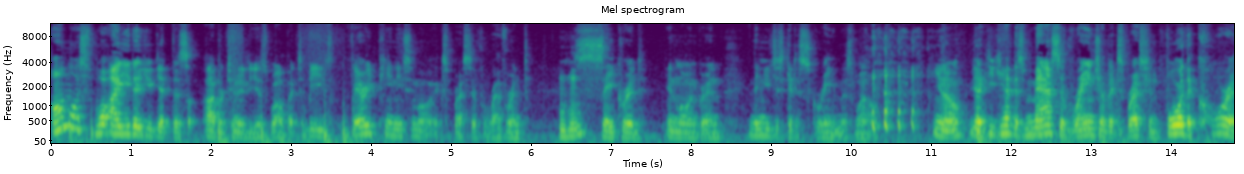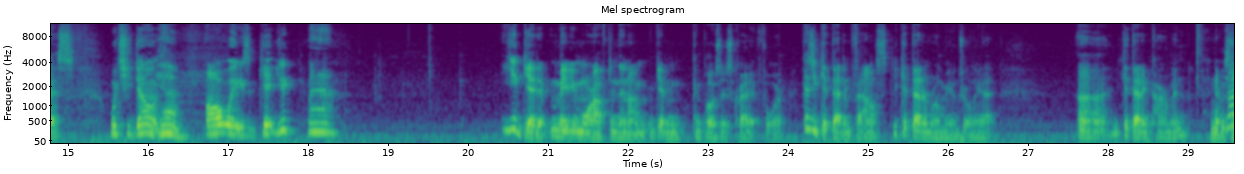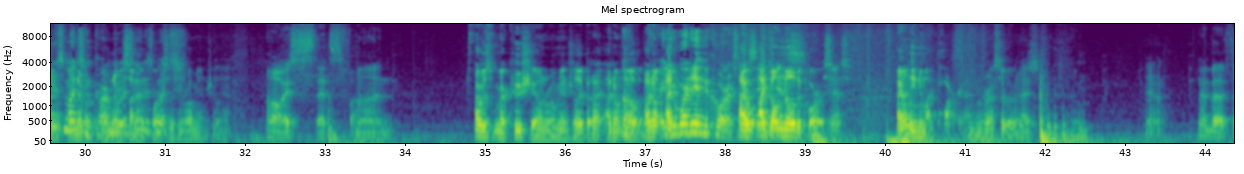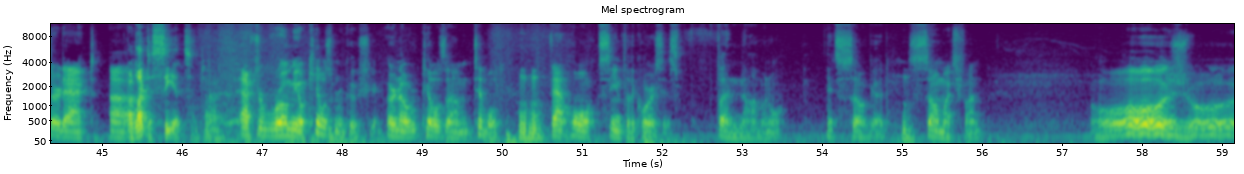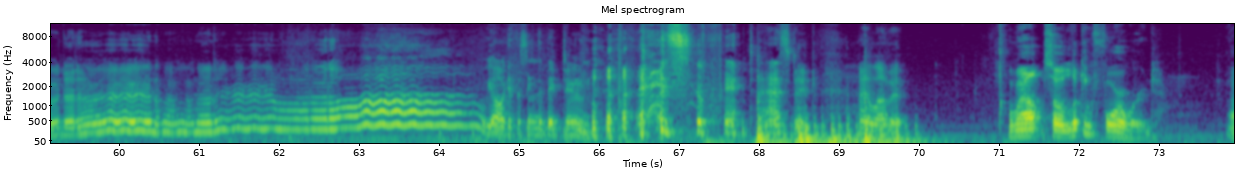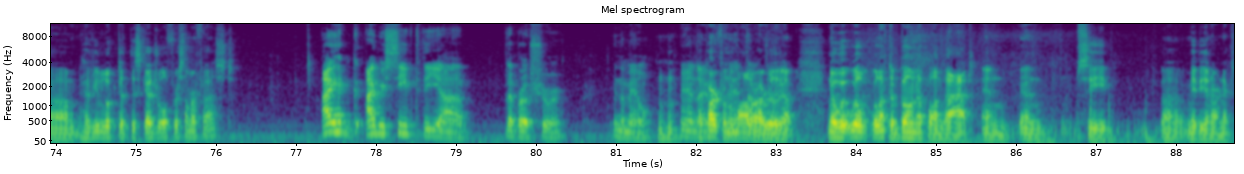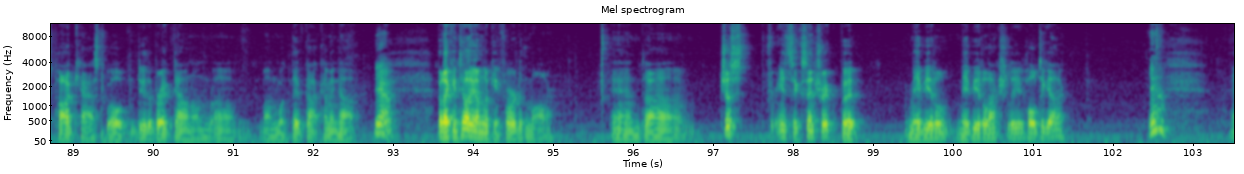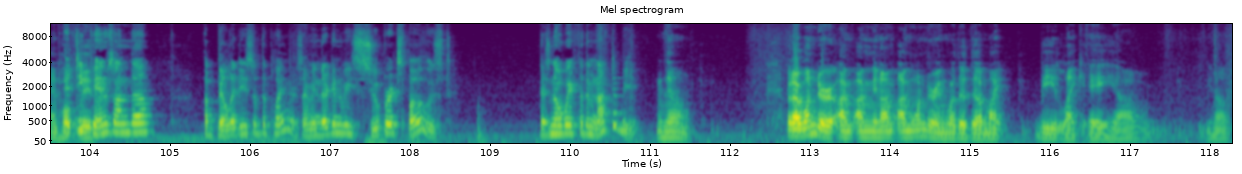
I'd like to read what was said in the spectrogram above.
almost well, Aida, you get this opportunity as well, but to be very pianissimo, expressive, reverent, Mm-hmm. sacred in Lohengrin, and then you just get a scream as well. you know, like you have this massive range of expression for the chorus, which you don't Yeah. always get. You. Eh, you get it maybe more often than I'm giving composers credit for. Because you get that in Faust, you get that in Romeo and Juliet, uh, you get that in Carmen. I've never Not sung, as I've much never, in I've Carmen. never It's sung the choruses in Romeo and Juliet. Oh, it's that's fun. I was Mercutio in Romeo and Juliet, but I, I don't Oh, know. I don't. I, you weren't in the chorus. I, see. I don't know the choruses. I only knew my part. I mean, the rest of it was. Yeah. Now the third act. Uh, I'd like to see it sometime. after Romeo kills Mercutio, or no, kills um, Tybalt. hmm That whole scene for the chorus is phenomenal. It's so good. Hmm. So much fun. Oh, jour de- we all get to sing the big tune. it's fantastic. I love it. Well, so looking forward, um, have you looked at the schedule for Summerfest? I had, I received the uh, the brochure in the mail, and Mm-hmm. Apart from the I Mahler, I really don't. No, we- we'll we'll have to bone up on that and and see. Uh, maybe in our next podcast, we'll do the breakdown on um, on what they've got coming up. Yeah, But I can tell you, I'm looking forward to the Mahler, and uh, just for, it's eccentric, but maybe it'll maybe it'll actually hold together, yeah. and hopefully It depends on the abilities of the players. I mean, they're going to be super exposed. There's no way for them not to be. No. But I wonder. I'm, I mean, I'm, I'm wondering whether there might be like a, um, you know,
